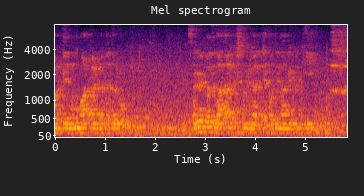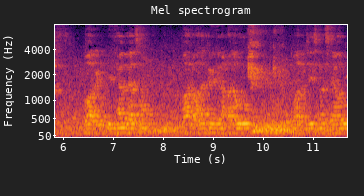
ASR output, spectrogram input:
కొంటే ముందు మాట్లాడిన పెద్దలు సర్వేపల్లి రాధాకృష్ణ గారి జన్మదినాన్ని గురించి వారి విద్యాభ్యాసం వారు అలంకరించిన పదవులు వారు చేసిన సేవలు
